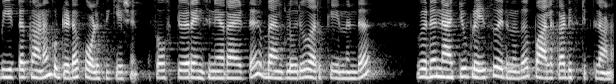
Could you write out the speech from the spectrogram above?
ബി ടെക്കാണ് കുട്ടിയുടെ ക്വാളിഫിക്കേഷൻ. സോഫ്റ്റ്വെയർ എഞ്ചിനീയറായിട്ട് ബാംഗ്ലൂർ വർക്ക് ചെയ്യുന്നുണ്ട്. ഇവരുടെ നാറ്റീവ് പ്ലേസ് വരുന്നത് പാലക്കാട് ഡിസ്ട്രിക്റ്റിലാണ്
